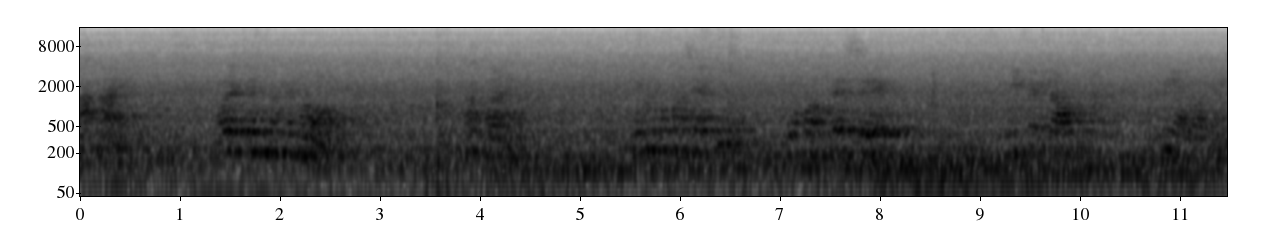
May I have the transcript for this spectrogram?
lá atrás. Olha aqui onde tá vendo, ó. Lá atrás. O que eu vou fazer aqui? Eu posso descer. Thank you.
